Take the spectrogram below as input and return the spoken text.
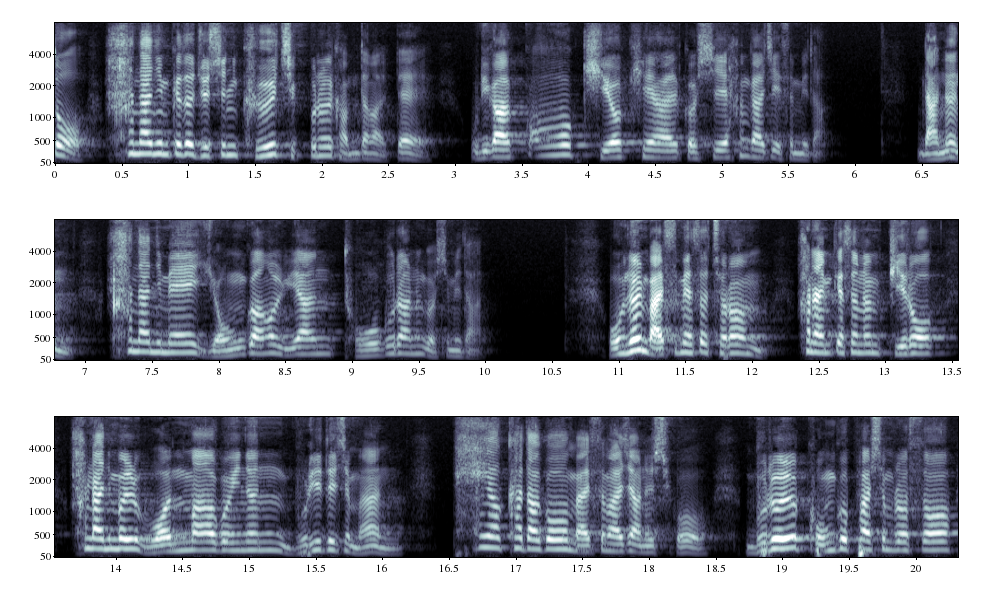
또 하나님께서 주신 그 직분을 감당할 때 우리가 꼭 기억해야 할 것이 한 가지 있습니다. 나는 하나님의 영광을 위한 도구라는 것입니다. 오늘 말씀에서처럼 하나님께서는 비록 하나님을 원망하고 있는 무리들지만 패역하다고 말씀하지 않으시고 물을 공급하심으로써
